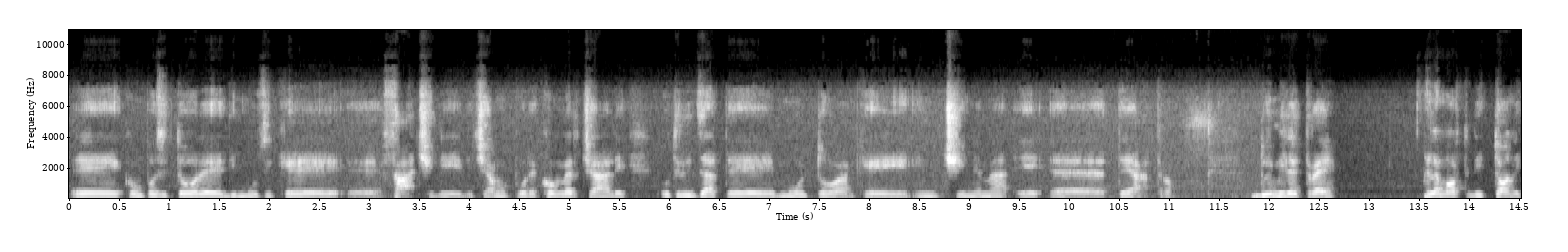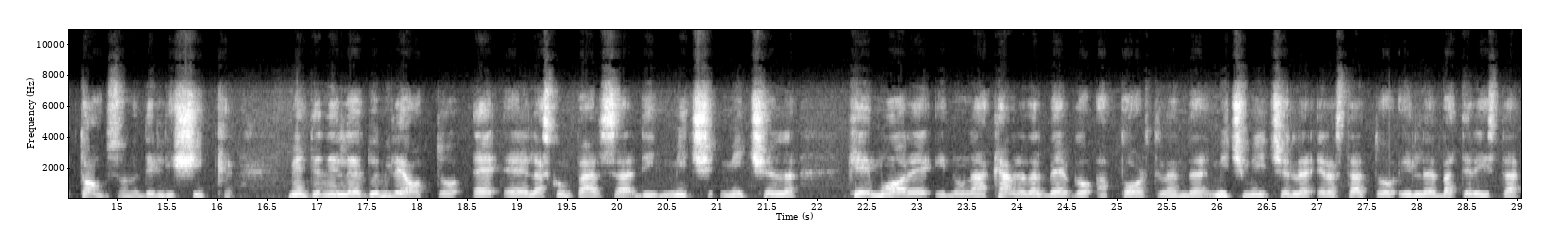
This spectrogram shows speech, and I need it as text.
e compositore di musiche eh, facili, diciamo pure commerciali, utilizzate molto anche in cinema e eh, teatro. 2003 la morte di Tony Thompson degli Chic mentre nel 2008 è eh, la scomparsa di Mitch Mitchell, che muore in una camera d'albergo a Portland. Mitch Mitchell era stato il batterista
